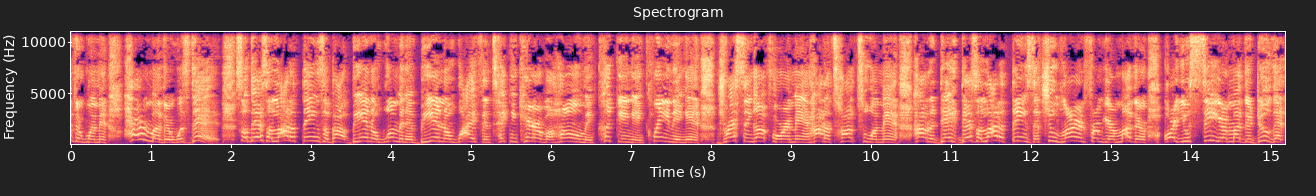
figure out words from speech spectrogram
other women, her mother was dead. So there's a lot of things about being a woman and being a wife and taking care of a home and cooking and cleaning and dressing up for a man, how to talk to a man, how to date. There's a lot of things that you learn from your mother or you see your mother do that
